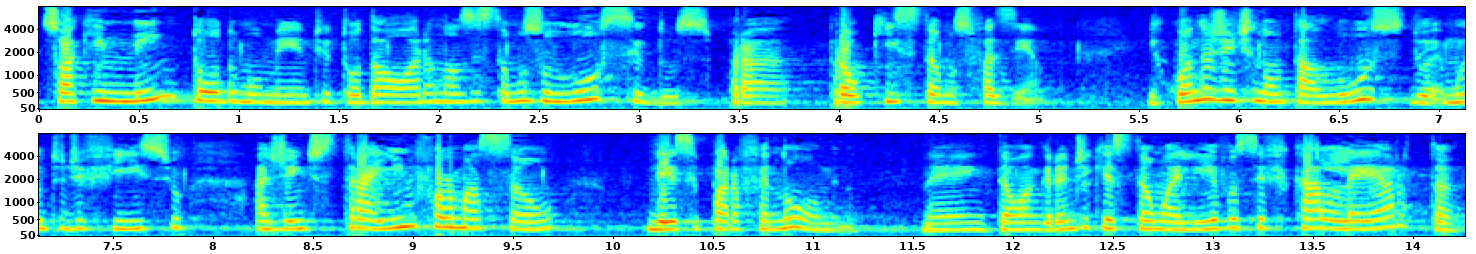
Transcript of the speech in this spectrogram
Só que nem todo momento e toda hora nós estamos lúcidos para o que estamos fazendo. E quando a gente não está lúcido, é muito difícil a gente extrair informação desse parafenômeno. Né? Então, a grande questão ali é você ficar alerta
